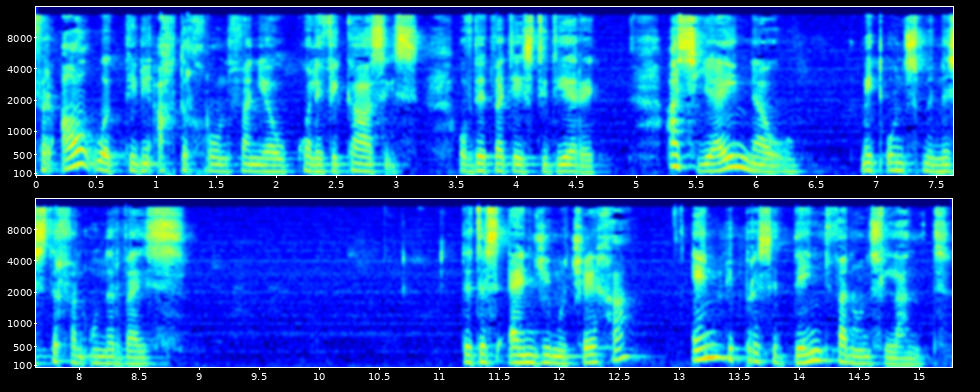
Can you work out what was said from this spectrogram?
veral ook teen die agtergrond van jou kwalifikasies of dit wat jy studeer het. As jy nou met ons minister van onderwys dit is Angie Motshega en die president van ons land.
